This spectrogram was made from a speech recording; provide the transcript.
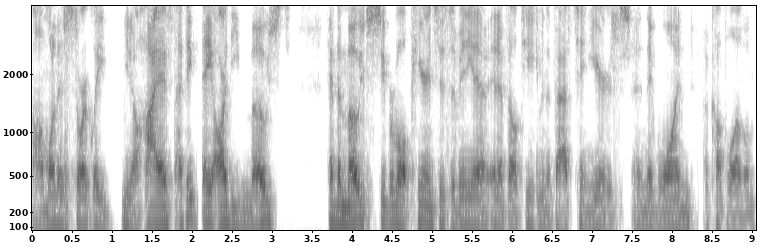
um, one of the historically, you know, highest. I think they are the most have the most Super Bowl appearances of any NFL team in the past ten years, and they've won a couple of them.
